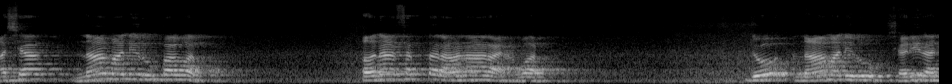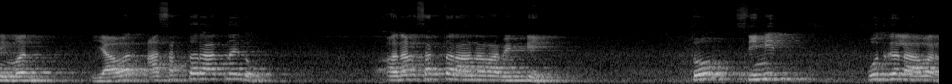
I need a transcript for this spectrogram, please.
अशा नाम आणि रूपावर अनासक्त राहणाऱ्यावर जो नाम आणि रूप शरीर आणि मन यावर आसक्त राहत नाही तो. अनासक्त राहणारा व्यक्ती तो सीमित उद्गलावर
